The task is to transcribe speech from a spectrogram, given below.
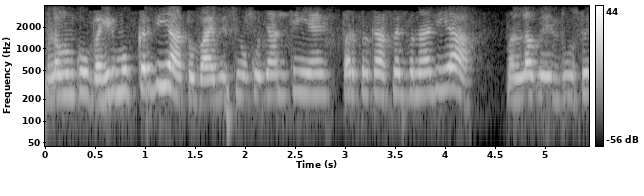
मतलब उनको बहिर्मुख कर दिया तो बाह्य विषयों को जानती है, पर प्रकाशक बना दिया। मतलब एक दूसरे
